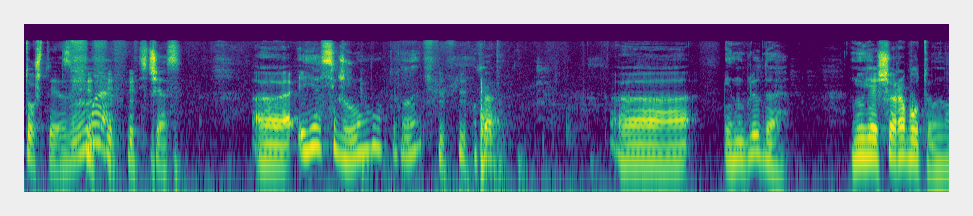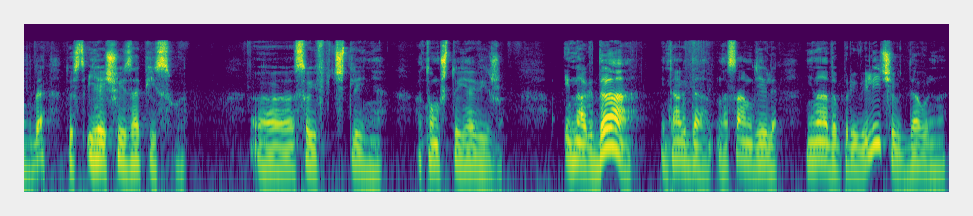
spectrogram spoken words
то, что я занимаю сейчас. Э, и я сижу ну, вот так, э, и наблюдаю. Ну, я еще работаю много, да? То есть я еще и записываю э, свои впечатления о том, что я вижу иногда, иногда, на самом деле, не надо преувеличивать, довольно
